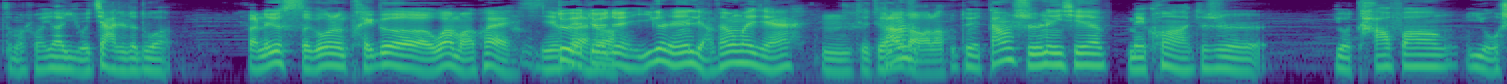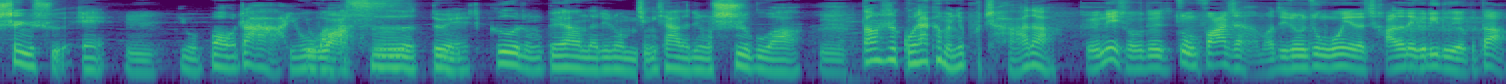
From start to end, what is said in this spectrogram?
怎么说要有价值的多。反正就死工人赔个万把块，对对对，一个人两三万块钱，嗯，就就拉倒了。对，当时那些煤矿啊，就是有塌方、有渗水、嗯有爆炸、有有瓦瓦斯对，各种各样的这种井下的这种事故啊，嗯，当时国家根本就不查的。因为那时候的重发展嘛，这种重工业的查的那个力度也不大。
